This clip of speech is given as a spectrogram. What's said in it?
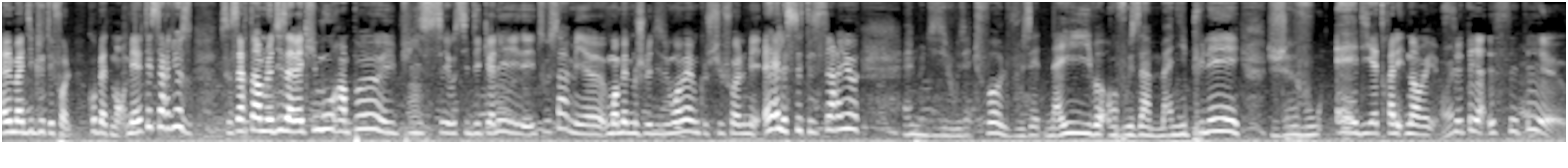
Elle m'a dit que j'étais folle, complètement. Mais elle était sérieuse. Parce que certains me le disent avec humour un peu, et puis c'est aussi décalé et, tout ça. Mais euh, moi-même, je le disais moi-même que je suis folle. Mais elle, c'était sérieux. Elle me disait Vous êtes folle, vous êtes naïve, on vous a manipulé, je vous hais d'y être allée. Non, mais c'était. c'était euh,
